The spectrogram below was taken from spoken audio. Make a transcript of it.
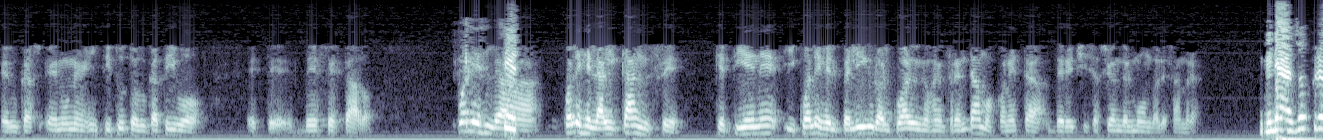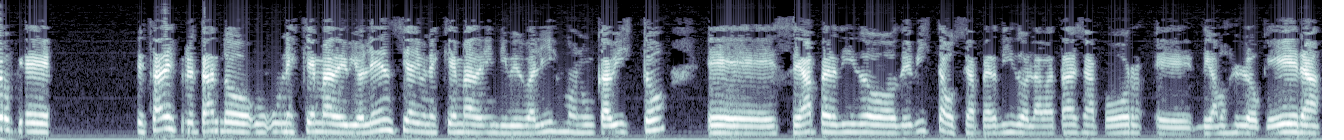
en un instituto educativo este, de ese estado. ¿Cuál es, la, ¿Cuál es el alcance que tiene y cuál es el peligro al cual nos enfrentamos con esta derechización del mundo, Alessandra? Mira, yo creo que se está despertando un esquema de violencia y un esquema de individualismo nunca visto. Eh, se ha perdido de vista o se ha perdido la batalla por, eh, digamos, lo que era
